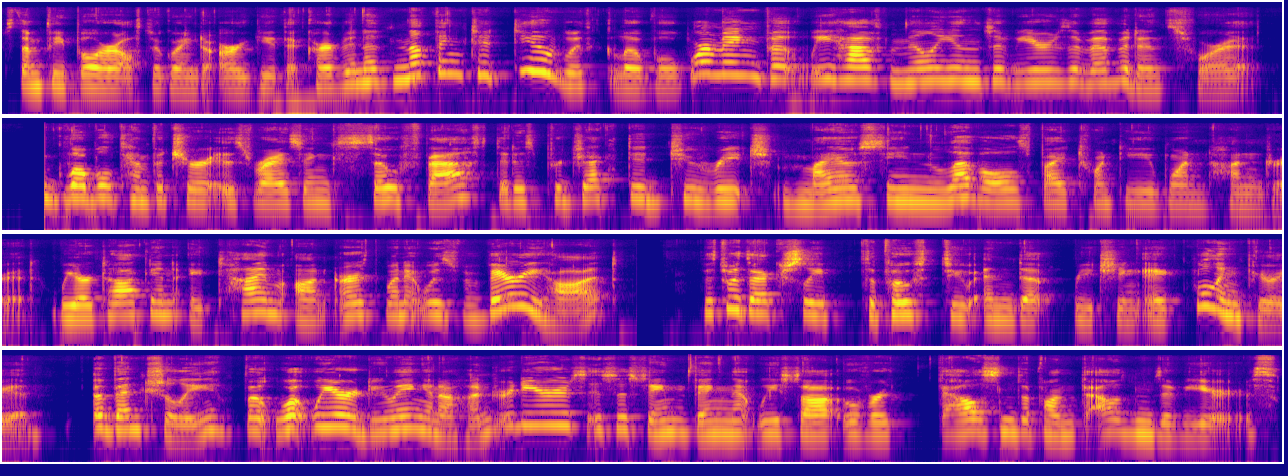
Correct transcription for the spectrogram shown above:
Some people are also going to argue that carbon has nothing to do with global warming, but we have millions of years of evidence for it. Global temperature is rising so fast it is projected to reach Miocene levels by 2100. We are talking a time on Earth when it was very hot. This was actually supposed to end up reaching a cooling period eventually, but what we are doing in a hundred years is the same thing that we saw over thousands upon thousands of years.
